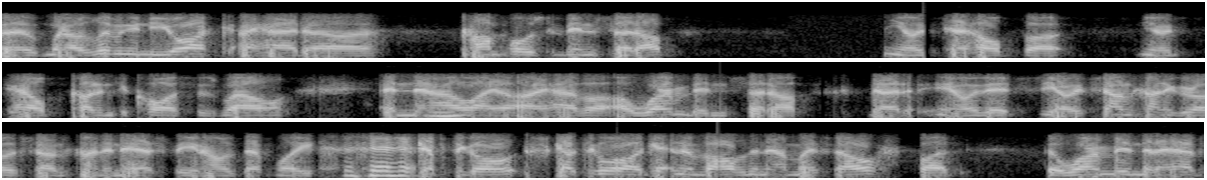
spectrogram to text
uh, when I was living in New York, I had a compost bin set up, you know, to help uh, you know to help cut into costs as well. And now mm-hmm. I, I have a, a worm bin set up that you know it's you know it sounds kind of gross, sounds kind of nasty, and I was definitely skeptical skeptical about getting involved in that myself. But the worm bin that I have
